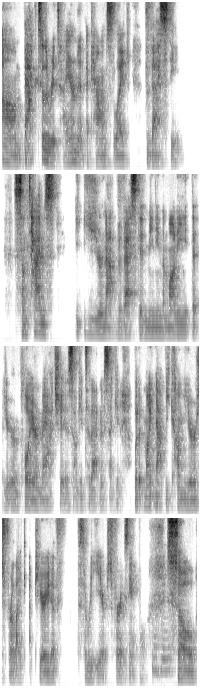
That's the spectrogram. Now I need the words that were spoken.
um, back to the retirement accounts, like vesting. Sometimes you're not vested, meaning the money that your employer matches. I'll get to that in a second, but it might not become yours for like a period of three years, for example. Mhm. So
